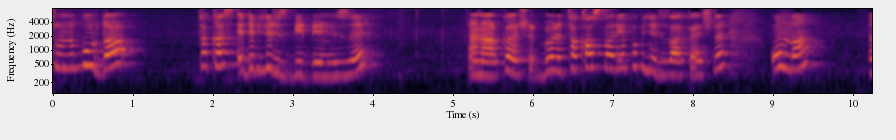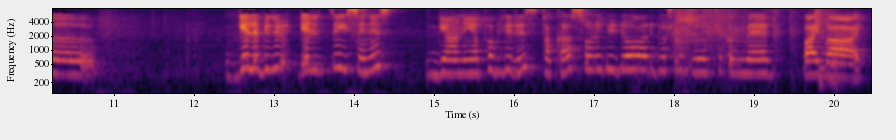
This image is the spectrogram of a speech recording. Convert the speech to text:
sonra burada takas edebiliriz birbirimizle. Yani arkadaşlar böyle takaslar yapabiliriz arkadaşlar. Ondan e, gelebilir geldiyseniz yani yapabiliriz takas. Sonraki videolarda görüşmek üzere. Hoşçakalın ve Bye bye.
